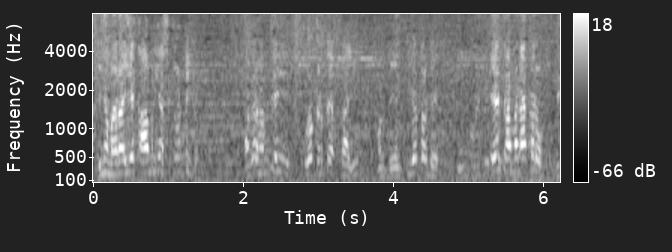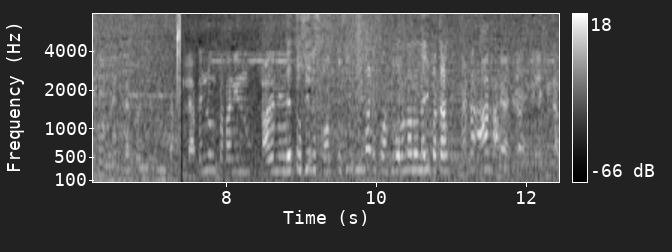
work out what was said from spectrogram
भी हमारा ये काम नहीं है सिक्योरिटी का अगर हम कहीं वो करते हैं भाई हम बेनती है तो ये काम ना करो ਲਾ ਤੈਨੂੰ ਪਤਾ ਨਹੀਂ ਇਹਨੂੰ ਲਾ ਦੇਣੇ ਜੇ ਤੁਸੀਂ ਰਿਸਪੌਂਸ ਤੁਸੀਂ ਸੀ ਨਾ ਰਿਸਪੌਂਸਿਬਲ ਉਹਨਾਂ ਨੂੰ ਨਹੀਂ ਪਤਾ ਮੈਂ ਤਾਂ ਆਹ ਲਾਇਆ ਜਿਹੜਾ ਇਹ ਲਿਖੀਗਾ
